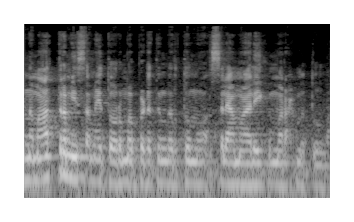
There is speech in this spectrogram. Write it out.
എന്ന് മാത്രം ഈ സമയത്ത് ഓർമ്മപ്പെടുത്തി നിർത്തുന്നു. അസ്സാം വലൈക്കും വറഹമത്തുള്ള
